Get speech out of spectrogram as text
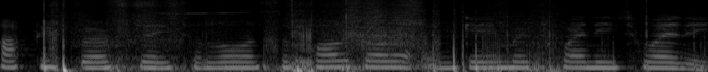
Happy birthday to Lawrence the Polyglot and Gamer 2020.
